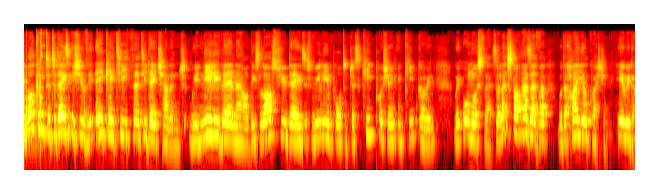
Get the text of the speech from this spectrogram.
welcome to today's issue of the AKT 30 Day Challenge. We're nearly there now. These last few days, it's really important. Just keep pushing and keep going. We're almost there. So let's start as ever with a high yield question. Here we go.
